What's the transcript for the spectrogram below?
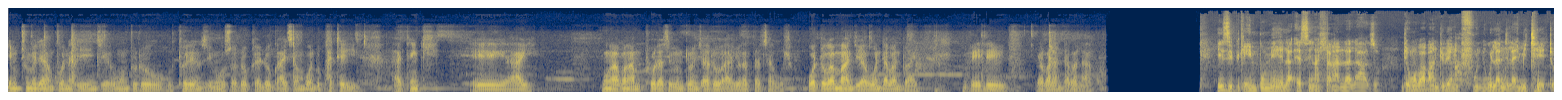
imiphumela yangakhona inje umuntu lowu uthwele nzima uzwa lokhu lalokhu hhayi siyambona ukuthi uphathekile. I think um hhayi kungabe bangamthola sebemuntu onjalo hhayi bekaziphatha kuhle kodwa kwamanje ukuthi abantu hhayi vele babalandaba lakho Yiziphi ke impumela esingahlangana lazo njengoba abantu bengafuni ukulandela imithetho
